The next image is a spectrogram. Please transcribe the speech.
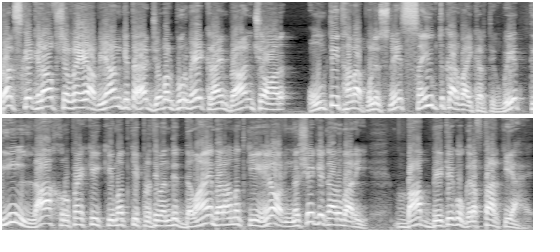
ड्रग्स के खिलाफ चल रहे अभियान के तहत जबलपुर में क्राइम ब्रांच और ओमती थाना पुलिस ने संयुक्त कार्रवाई करते हुए तीन लाख रुपए की कीमत की प्रतिबंधित दवाएँ बरामद की हैं और नशे के कारोबारी बाप बेटे को गिरफ़्तार किया है।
